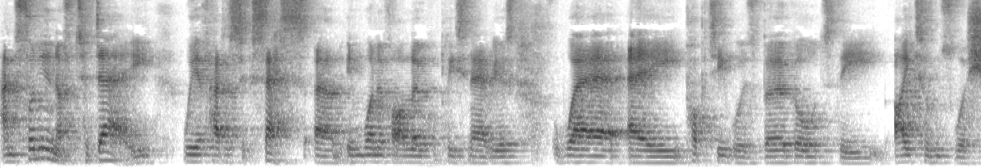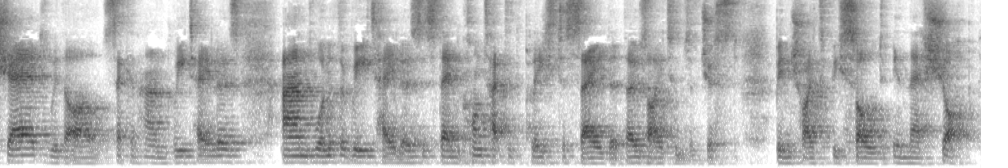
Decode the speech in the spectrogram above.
And funny enough, today we have had a success um, in one of our local policing areas where a property was burgled, the items were shared with our second-hand retailers, and one of the retailers has then contacted the police to say that those items have just been tried to be sold in their shop.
